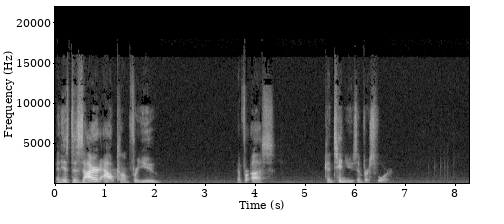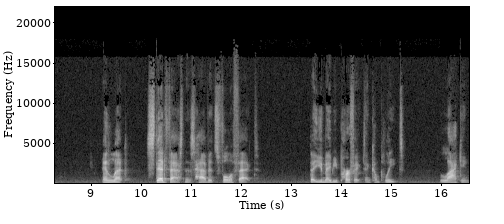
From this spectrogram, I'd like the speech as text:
And his desired outcome for you and for us continues in verse 4. And let steadfastness have its full effect, that you may be perfect and complete, lacking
